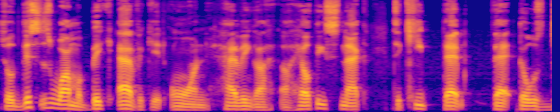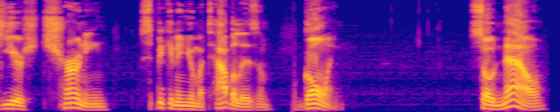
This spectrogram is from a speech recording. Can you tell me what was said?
So this is why I'm a big advocate on having a, a healthy snack to keep that that those gears churning speaking in your metabolism, going. So now,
